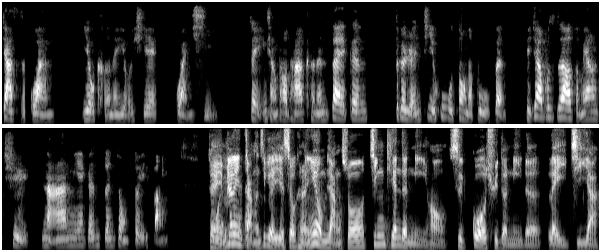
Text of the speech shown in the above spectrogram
价值观也有可能有一些关系，所以影响到他可能在跟这个人际互动的部分比较不知道怎么样去拿捏跟尊重对方。对，那你讲的这个也是有可能，因为我们讲说今天的你哈是过去的你的累积呀。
